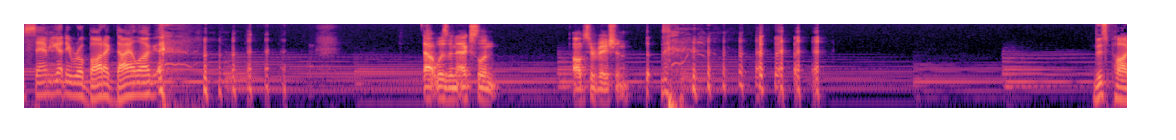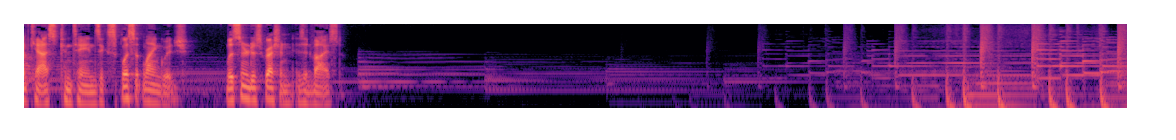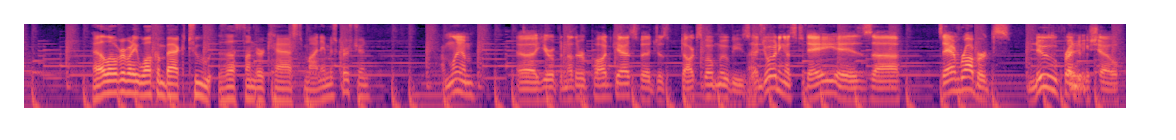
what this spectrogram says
Sam, you got any robotic dialogue? That was an excellent observation. This podcast contains explicit language. Listener discretion is advised. Hello, everybody. Welcome back to the Thundercast. My name is Christian. I'm Liam, uh, here with another podcast that just talks about movies. And joining us today is uh, Sam Roberts, new friend of the show.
